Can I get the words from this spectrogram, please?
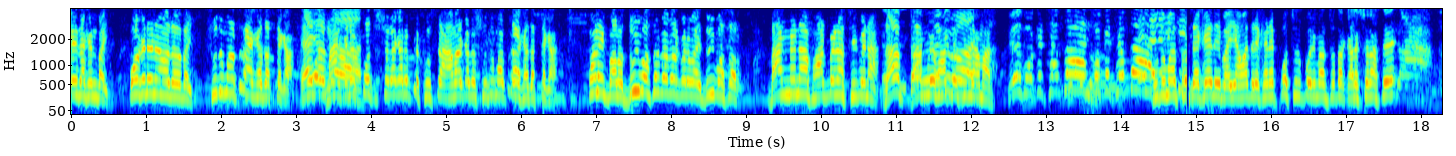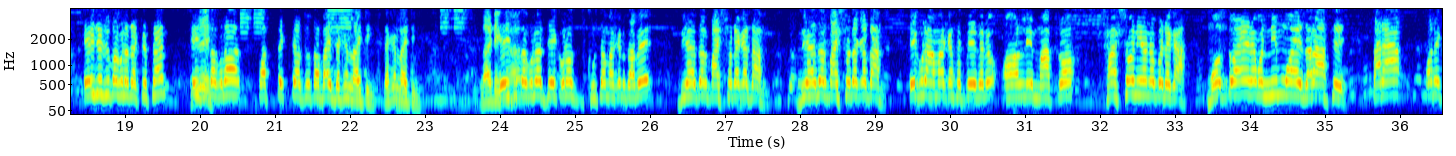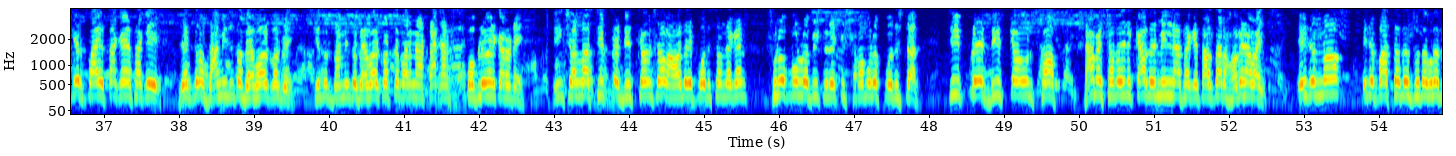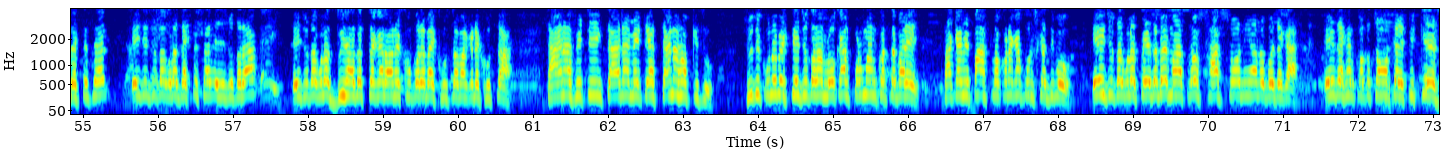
এই দেখেন ভাই পকেটে নেওয়া যাবে ভাই শুধুমাত্র এক হাজার টাকা। মার্কেটে পঁচিশশো টাকার উপরে খুচরা আমার কাছে শুধুমাত্র এক হাজার টাকা। অনেক ভালো দুই বছর ব্যবহার করে ভাই দুই বছর। ভাঙবে না ফাটবে না ছিড়বে না? ছিড়লে আমার। এ পকেট সাবধান পকেট সাবধান। শুধুমাত্র দেখাই দেয় ভাই আমাদের এখানে প্রচুর পরিমাণ জুতার কালেকশন আছে। এই যে জুতাগুলো দেখতেছেন এই। জুতাগুলো প্রত্যেকটা জুতা ভাই দেখেন লাইটিং দেখেন লাইটিং লাইটিং এই জুতাগুলো যে কোনো খুচরা মার্কেটে যাবে দুই হাজার বাইশশো টাকা দাম দুই হাজার বাইশশো টাকা দাম। এগুলো আমার কাছে পেয়ে যাবে অনলি মাত্র সাতশো নিরানব্বই টাকা। মধ্য আয়ের এবং নিম্ন আয় যারা আছে, তারা অনেকের পায়ে তাকায় থাকে যে একজন দামি জুতো ব্যবহার করবে, কিন্তু দামি জুতো ব্যবহার করতে পারে না টাকার প্রবলেমের কারণে। ইনশাল্লাহ চিপ ডিসকাউন্ট সব আমাদের এই প্রতিষ্ঠান দেখেন, সুলভ মূল্য বিক্রির একটি সেবামূলক প্রতিষ্ঠান। চিপ রেট ডিসকাউন্ট সব নামের সাথে যদি কাজের মিল না থাকে, তাহলে তার হবে না ভাই। এই জন্য এই যে বাচ্চাদের জুতাগুলো দেখতেছেন? এই যে জুতাগুলো দেখতেছেন? এই যে জুতারা? এই জুতাগুলো দুই হাজার টাকার অনেক উপরে ভাই, খুচরা মার্কেটে খুচরা। China fitting, China material China সব কিছু যদি কোনো ব্যক্তি এই জুতারা লোকাল প্রমাণ করতে পারে, তাকে আমি পাঁচ লক্ষ টাকা পুরস্কার দিব। এই জুতাগুলো পেয়ে যাবে মাত্র সাতশো নিরানব্বই টাকা। এই দেখেন কত চমৎকার একটি কেস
